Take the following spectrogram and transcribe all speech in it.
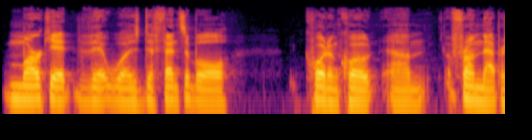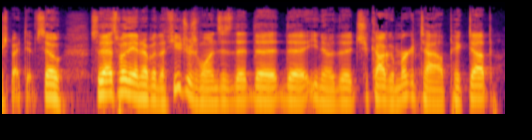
market that was defensible, quote unquote, um, from that perspective. So so that's why they ended up with the futures ones. Is that the the you know the Chicago Mercantile picked up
